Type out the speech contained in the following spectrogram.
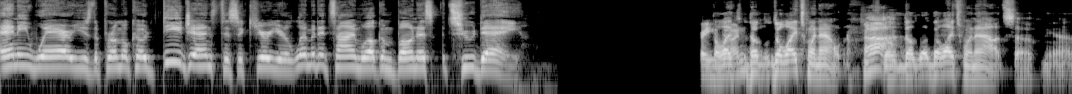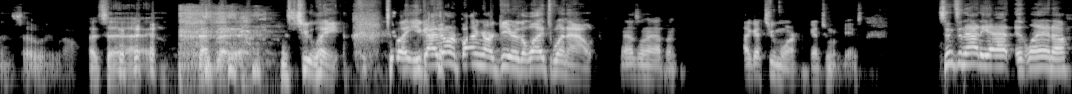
anywhere. Use the promo code DGENS to secure your limited time welcome bonus today. The lights, the, the lights went out. Ah. The, the, the lights went out. So yeah, so that's uh, that, that, it's too late. Too late. You guys aren't buying our gear. The lights went out. That's what happened. I got two more. I got two more games. Cincinnati at Atlanta.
